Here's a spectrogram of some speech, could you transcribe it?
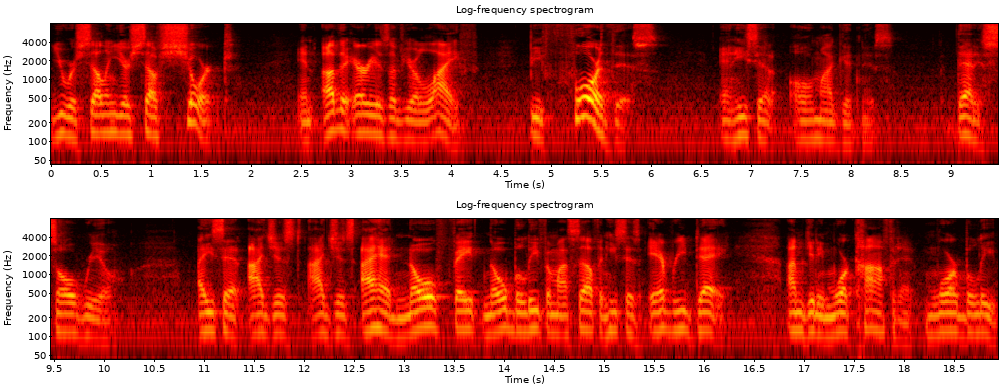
you were selling yourself short in other areas of your life before this. And he said, oh my goodness, that is so real. He said, I just, I just, I had no faith, no belief in myself. And he says, every day I'm getting more confident, more belief.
